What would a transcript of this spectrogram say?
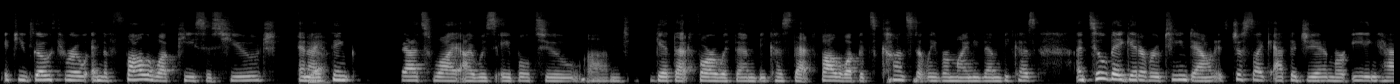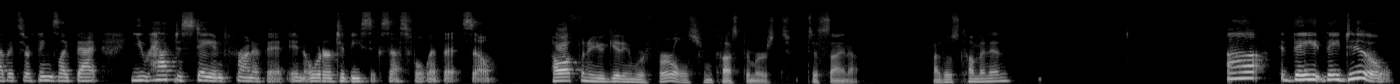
if you go through and the follow-up piece is huge, and yeah. I think that's why I was able to um, get that far with them because that follow up, it's constantly reminding them because until they get a routine down, it's just like at the gym or eating habits or things like that. You have to stay in front of it in order to be successful with it. So, how often are you getting referrals from customers to, to sign up? Are those coming in? Uh, they they do.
